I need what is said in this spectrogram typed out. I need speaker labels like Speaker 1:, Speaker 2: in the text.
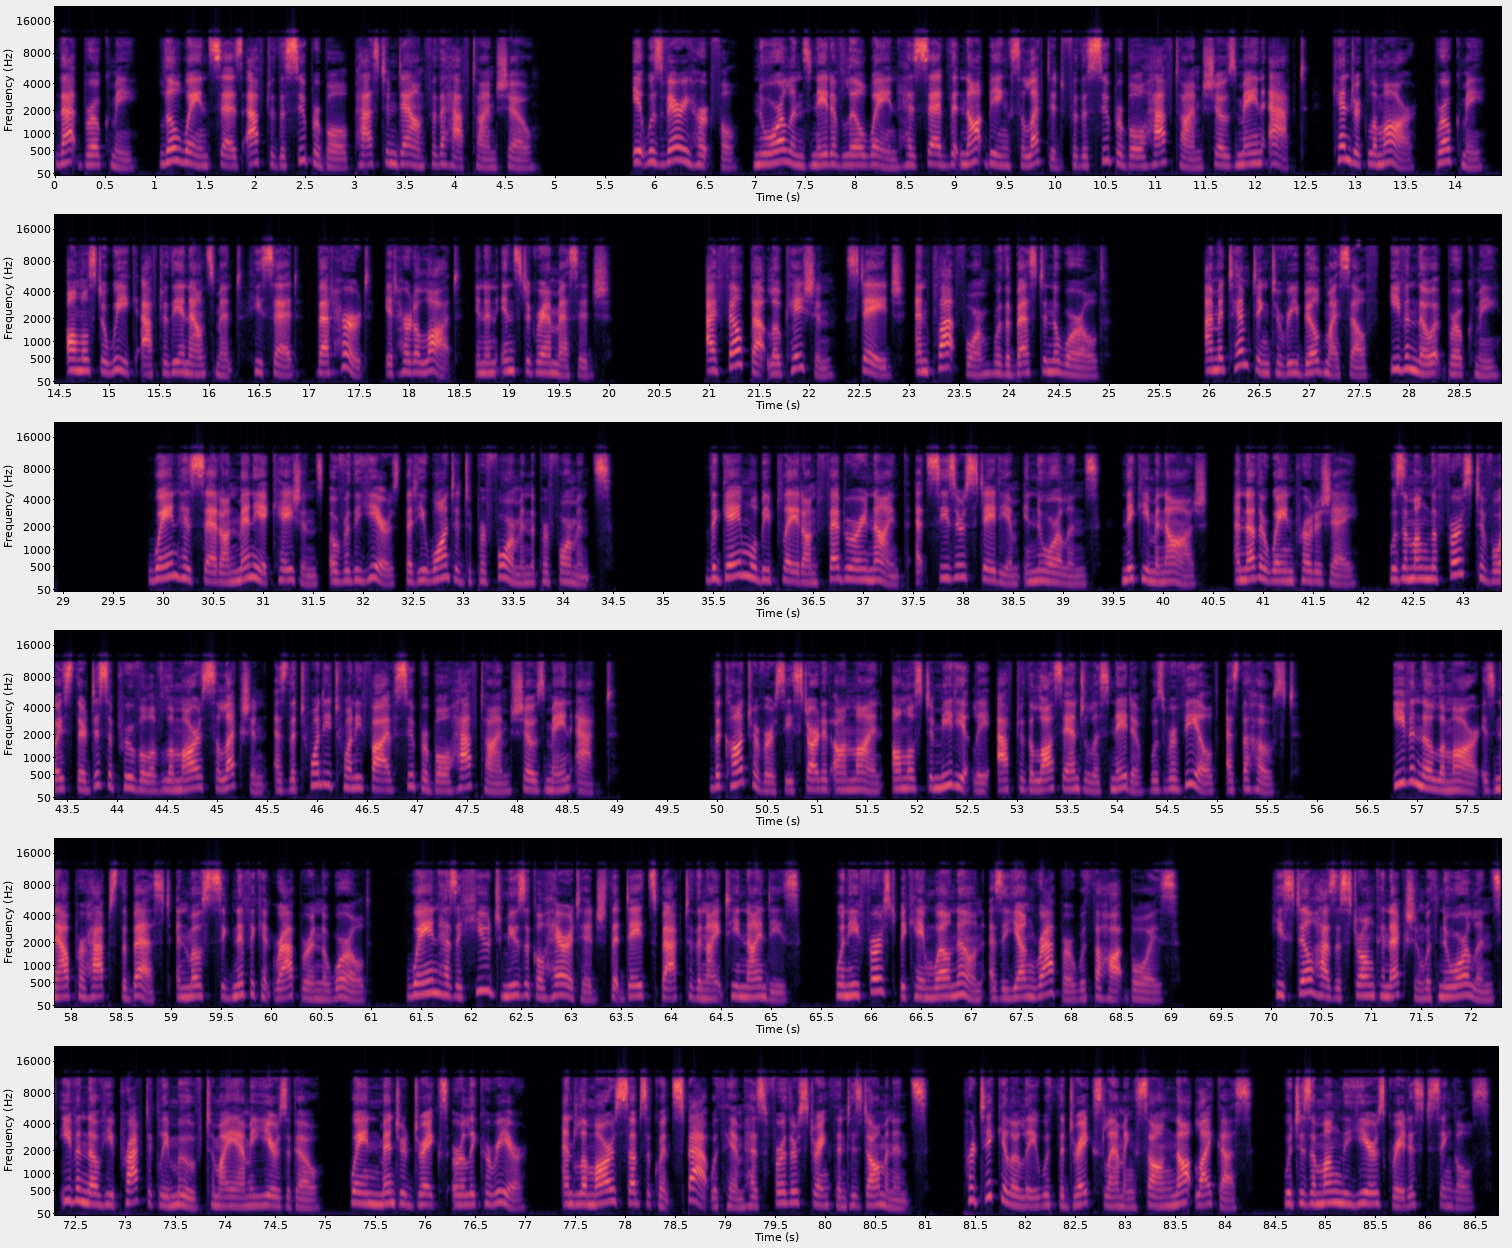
Speaker 1: That broke me, Lil Wayne says after the Super Bowl passed him down for the halftime show. It was very hurtful. New Orleans native Lil Wayne has said that not being selected for the Super Bowl halftime show's main act, Kendrick Lamar, broke me. Almost a week after the announcement, he said, That hurt, it hurt a lot, in an Instagram message. I felt that location, stage, and platform were the best in the world. I'm attempting to rebuild myself, even though it broke me. Wayne has said on many occasions over the years that he wanted to perform in the performance. The game will be played on February 9th at Caesars Stadium in New Orleans. Nicki Minaj, another Wayne protege, was among the first to voice their disapproval of Lamar's selection as the 2025 Super Bowl halftime show's main act. The controversy started online almost immediately after the Los Angeles native was revealed as the host. Even though Lamar is now perhaps the best and most significant rapper in the world, Wayne has a huge musical heritage that dates back to the 1990s, when he first became well known as a young rapper with the Hot Boys. He still has a strong connection with New Orleans even though he practically moved to Miami years ago. Wayne mentored Drake's early career, and Lamar's subsequent spat with him has further strengthened his dominance, particularly with the Drake slamming song Not Like Us, which is among the year's greatest singles.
